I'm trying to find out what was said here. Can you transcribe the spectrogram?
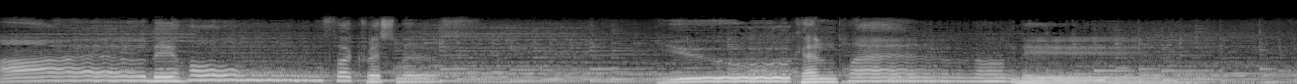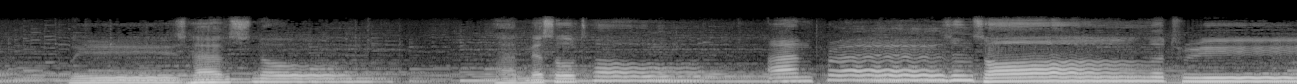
I'll be home for Christmas. You can plan on me. Have snow and mistletoe and presents on the tree.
